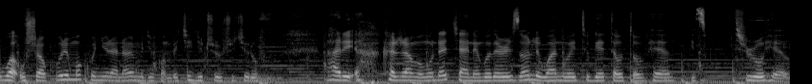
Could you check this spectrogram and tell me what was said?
ushobora kuba urimo kunyura nawe mu gikombe cy'igicucu cy'urupfu. Hari akajambo nkunda cyane ngo there is only one way to get out of hell it's through hell.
